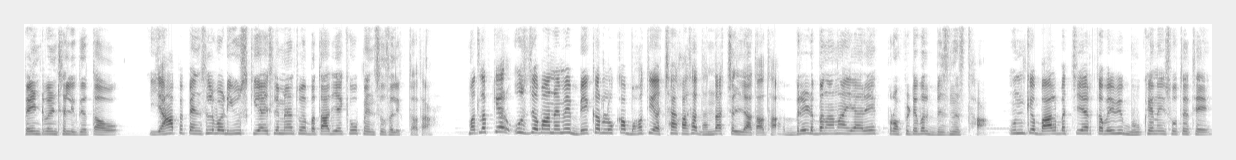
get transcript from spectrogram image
पेंट वेंट से लिख देता हो। यहाँ पे पेंसिल वर्ड यूज़ किया, इसलिए मैंने तुम्हें बता दिया कि वो पेंसिल से लिखता था। मतलब कि यार, उस जमाने में बेकर लोग का बहुत ही अच्छा खासा धंधा चल जाता था। ब्रेड बनाना यार एक प्रॉफिटेबल बिज़नेस था। उनके बाल बच्चे यार कभी भी भूखे नहीं सोते थे।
